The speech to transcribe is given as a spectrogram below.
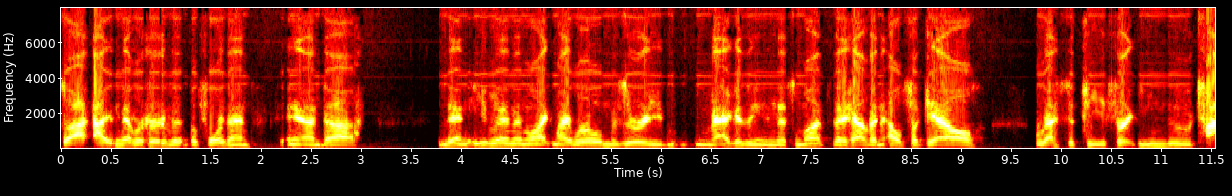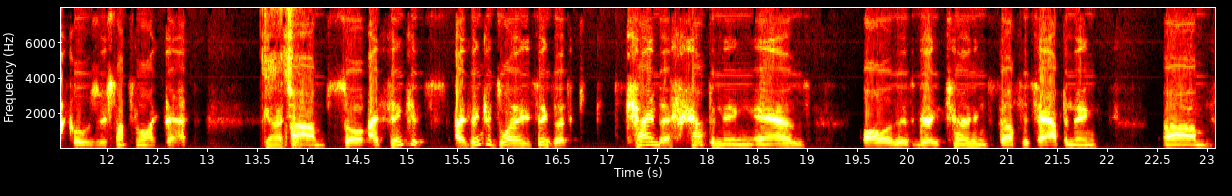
So I, I'd never heard of it before then, and uh, then even in like my rural Missouri magazine this month, they have an Alpha Gal recipe for emu tacos or something like that. Gotcha. Um, so I think it's I think it's one of these things that's kind of happening as all of this great turning stuff is happening. Um,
